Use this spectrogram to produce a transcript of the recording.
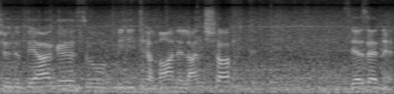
Schöne Berge, so mediterrane Landschaft. Sehr, sehr nett.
